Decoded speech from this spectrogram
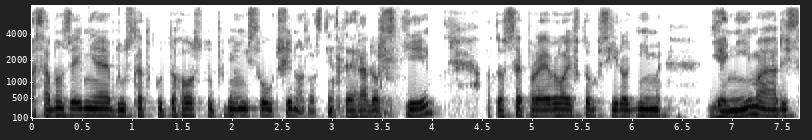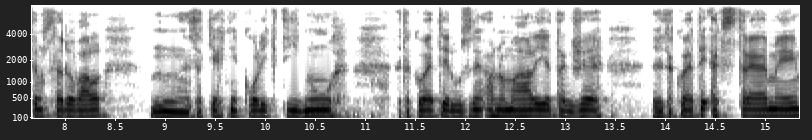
a samozřejmě v důsledku toho stupňují svou činnost vlastně v té radosti. A to se projevilo i v tom přírodním děním. A já když jsem sledoval mm, za těch několik týdnů takové ty různé anomálie, takže eh, takové ty extrémy,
